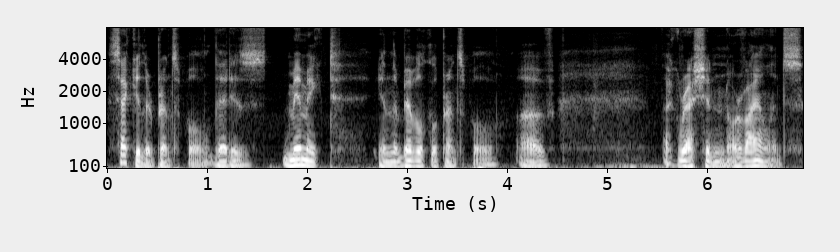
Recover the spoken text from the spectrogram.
secular principle that is mimicked in the biblical principle of aggression or violence.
